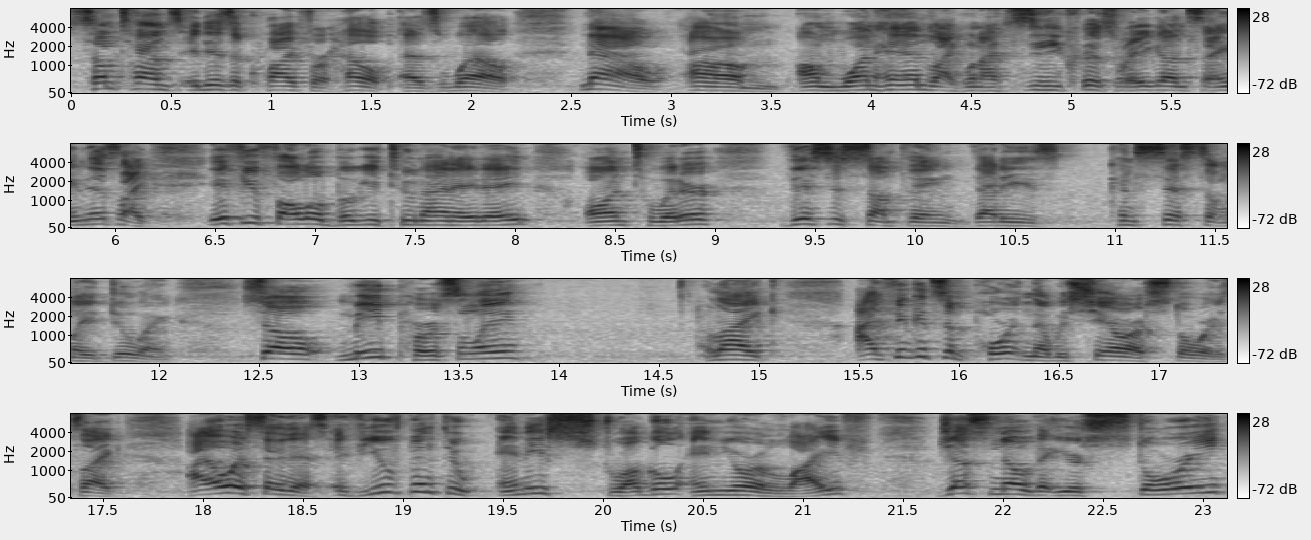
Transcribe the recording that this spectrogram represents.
sometimes it is a cry for help as well. Now, um, on one hand, like when I see Chris Ray Gun saying this, like if you follow Boogie2988 on Twitter, this is something that he's consistently doing. So me personally, like, I think it's important that we share our stories. Like, I always say this, if you've been through any struggle in your life, just know that your story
